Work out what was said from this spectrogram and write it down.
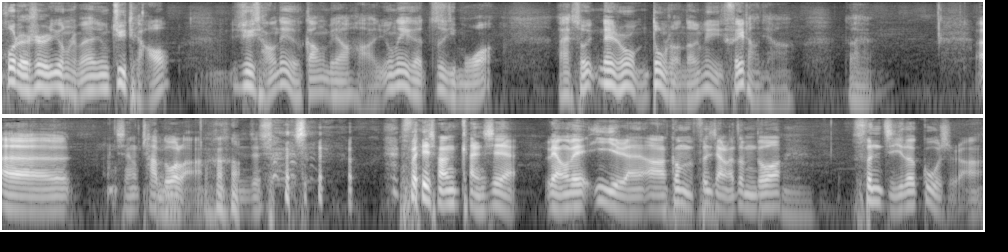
或者是用什么用锯条，锯条那个钢比较好，用那个自己磨，哎，所以那时候我们动手能力非常强，对，呃，行，差不多了啊，你这是是非常感谢两位艺人啊，跟我们分享了这么多分级的故事啊，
